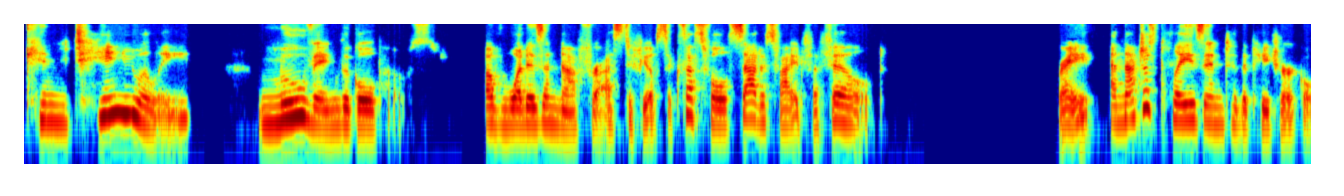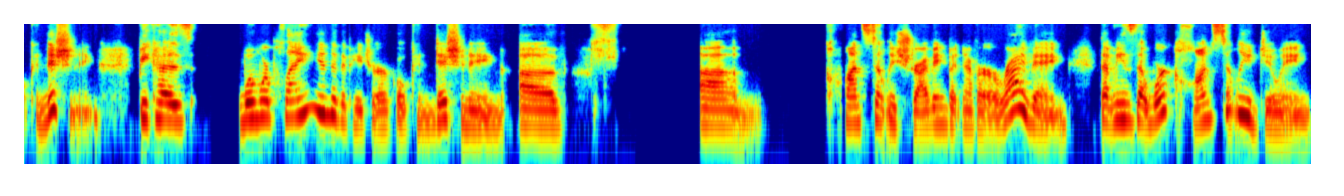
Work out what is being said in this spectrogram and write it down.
continually moving the goalpost of what is enough for us to feel successful, satisfied, fulfilled. Right. And that just plays into the patriarchal conditioning because when we're playing into the patriarchal conditioning of um, constantly striving but never arriving, that means that we're constantly doing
